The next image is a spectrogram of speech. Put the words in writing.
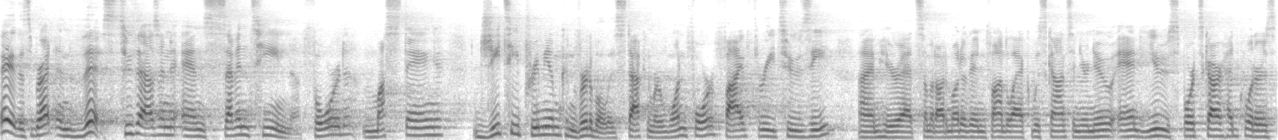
Hey, this is Brett, and this 2017 Ford Mustang GT Premium Convertible is stock number 14532Z. I'm here at Summit Automotive in Fond du Lac, Wisconsin, your new and used sports car headquarters.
